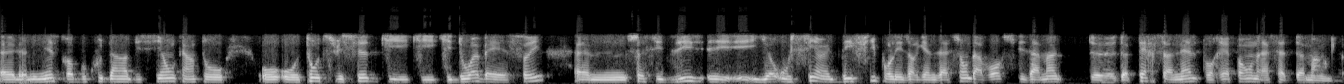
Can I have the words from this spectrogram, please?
Euh, le ministre a beaucoup d'ambition quant au, au, taux de suicide qui, qui, qui doit baisser. Euh, ceci dit, il y a aussi un défi pour les organisations d'avoir suffisamment de, personnel pour répondre à cette demande-là.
